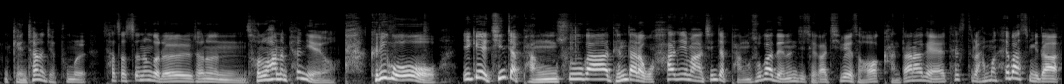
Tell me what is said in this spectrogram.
좀 괜찮은 제품을 사서 쓰는 거를 저는 선호하는 편이에요. 자, 그리고 이게 진짜 방수가 된다라고 하지만 진짜 방수가 되는지 제가 집에서 간단하게 테스트를 한번 해봤습니다.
